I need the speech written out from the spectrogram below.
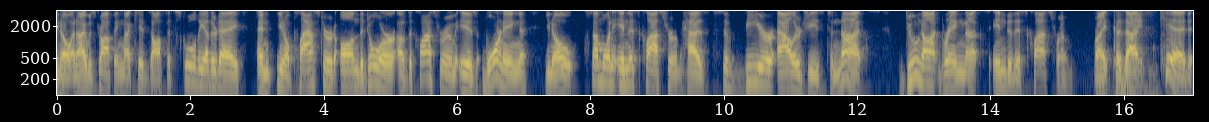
you know, and I was dropping my kids off at school the other day, and you know, plastered on the door of the classroom is warning, you know, someone in this classroom has severe allergies to nuts. Do not bring nuts into this classroom, right? Because that right. kid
